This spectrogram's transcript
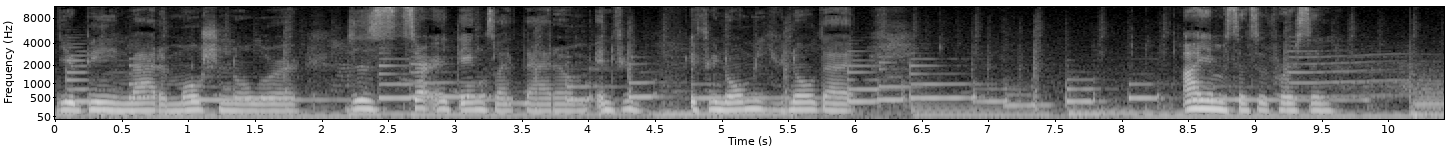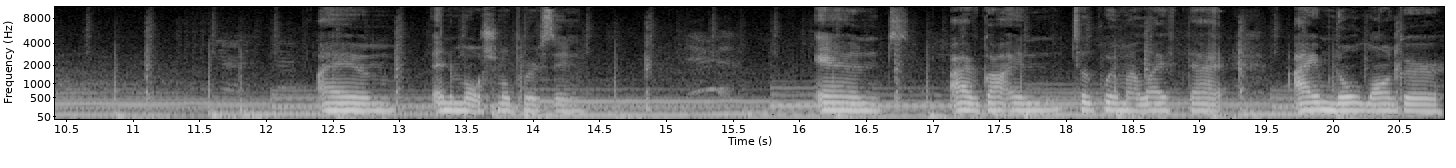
you're being mad emotional, or just certain things like that. Um, and if you if you know me, you know that I am a sensitive person. I am an emotional person. And I've gotten to the point in my life that I am no longer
